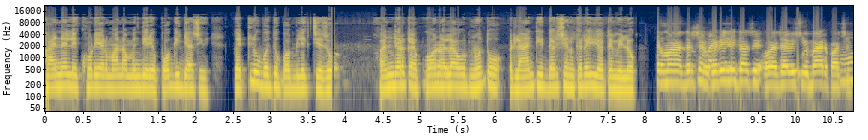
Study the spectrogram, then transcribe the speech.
ફાઇનલી ખોડિયાર માના મંદિરે પહોંચી જશે કેટલું બધું પબ્લિક છે જો. અંદર કઈ ફોન અલાઉડ નહોતો એટલે આનથી દર્શન કરી લ્યો તમે લોકો. માના દર્શન કરી લીધા છે. હવે જાવી છીએ બહાર પાછા.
